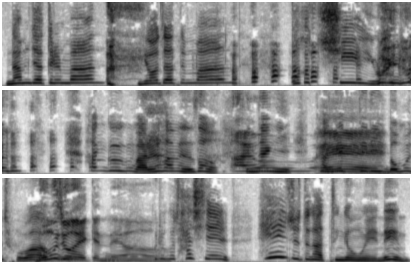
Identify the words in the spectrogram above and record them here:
남자들만 여자들만 다 같이 뭐 이런 한국 말을 하면서 굉장히 아유, 관객들이 예. 너무 좋아하고 너무 좋아했겠네요. 그리고 사실 헤이주드 같은 경우에는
